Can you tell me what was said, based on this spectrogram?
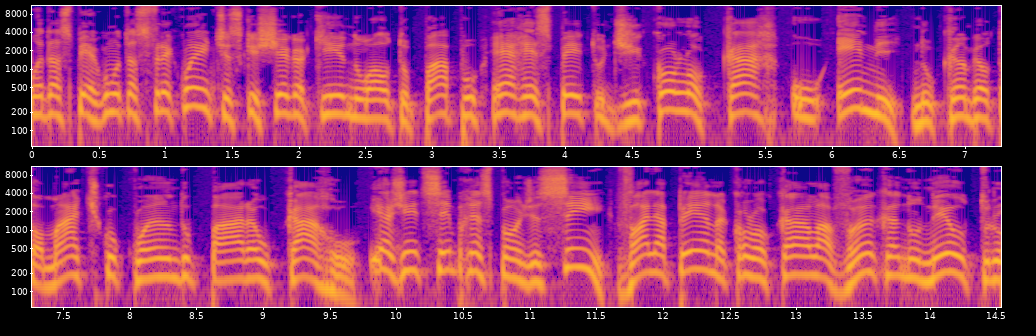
Uma das perguntas frequentes que chega aqui no Alto Papo é a respeito de colocar o N no câmbio automático quando para o carro. E a gente sempre responde: sim, vale a pena colocar a alavanca no neutro.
